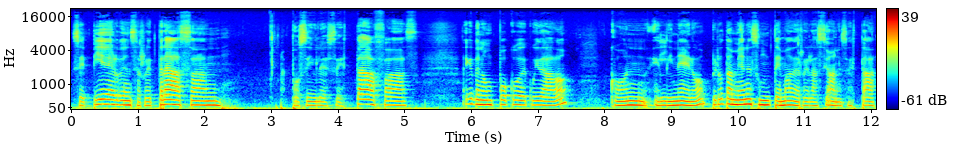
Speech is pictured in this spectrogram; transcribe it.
se pierden, se retrasan, posibles estafas. Hay que tener un poco de cuidado con el dinero, pero también es un tema de relaciones. Está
